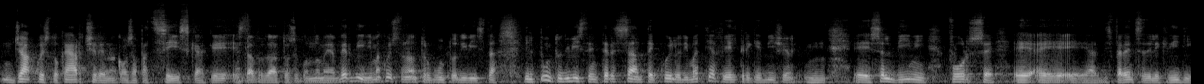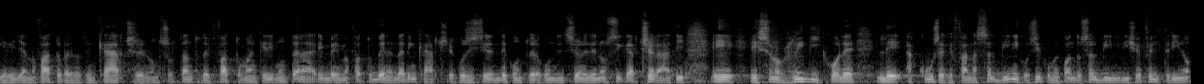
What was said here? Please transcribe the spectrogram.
Già questo carcere è una cosa pazzesca che è stato dato secondo me a Verdini, ma questo è un altro punto di vista. Il punto di vista interessante è quello di Mattia Feltri che dice mm, eh, Salvini forse, eh, eh, a differenza delle critiche che gli hanno fatto per andato in carcere, non soltanto del fatto ma anche di Montanari, beh, mi ha fatto bene andare in carcere, così si rende conto della condizione dei nostri carcerati e, e sono ridicole le accuse che fanno a Salvini, così come quando Salvini dice Feltrino,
